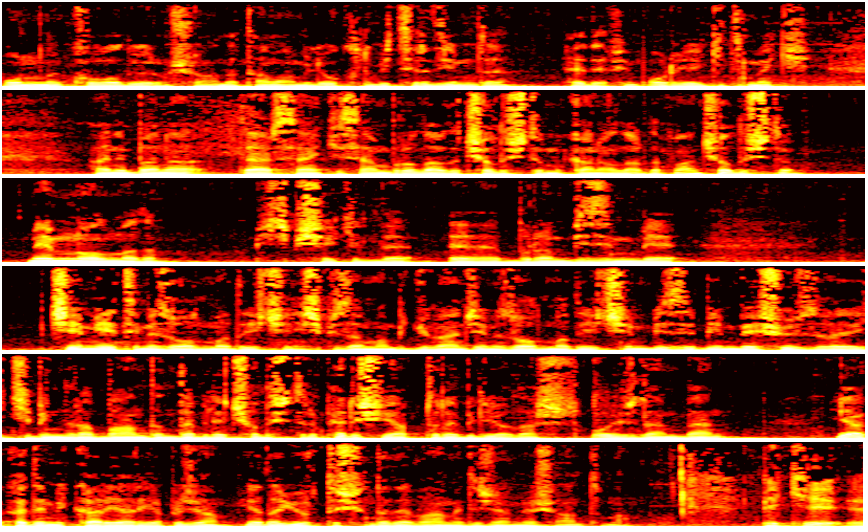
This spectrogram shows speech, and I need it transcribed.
Onunla kovalıyorum şu anda. Tamamıyla okulu bitirdiğimde hedefim oraya gitmek. Hani bana dersen ki sen buralarda çalıştın mı kanallarda falan çalıştım. Memnun olmadım. Hiçbir şekilde e, buranın bizim bir cemiyetimiz olmadığı için hiçbir zaman bir güvencemiz olmadığı için bizi 1500 liraya 2000 lira bandında bile çalıştırıp her işi yaptırabiliyorlar. O yüzden ben ya akademik kariyer yapacağım ya da yurt dışında devam edeceğim yaşantıma. Peki e,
